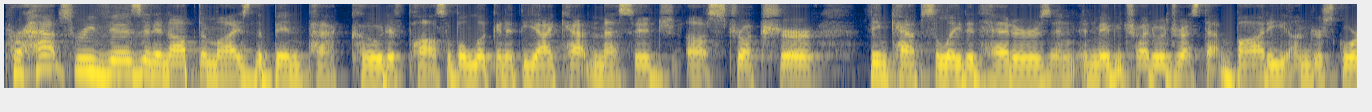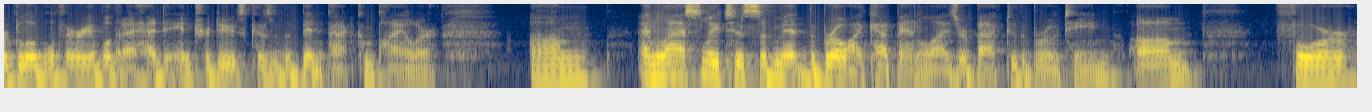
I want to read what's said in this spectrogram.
perhaps revisit and optimize the BinPAC code if possible, looking at the ICAP message uh, structure, the encapsulated headers, and, and, maybe try to address that body underscore global variable that I had to introduce because of the BinPAC compiler. Um, and lastly, to submit the Bro ICAP analyzer back to the Bro team um, for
